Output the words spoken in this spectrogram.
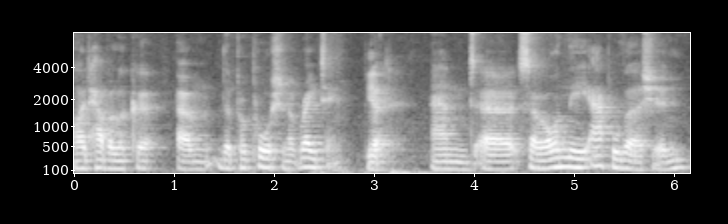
I'd have a look at um, the proportion of rating. Yeah. And uh, so on the Apple version,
